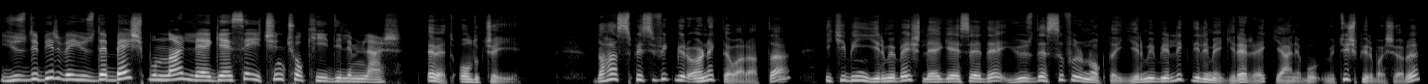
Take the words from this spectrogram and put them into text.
%1 ve %5 bunlar LGS için çok iyi dilimler. Evet, oldukça iyi. Daha spesifik bir örnek de var hatta. 2025 LGS'de %0.21'lik dilime girerek yani bu müthiş bir başarı,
